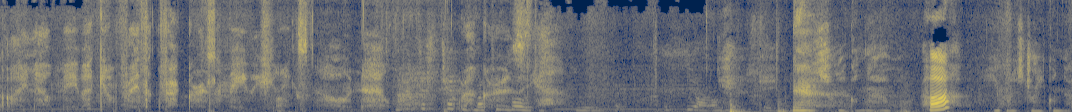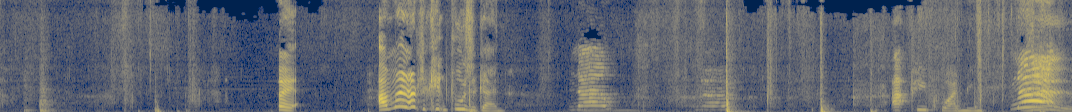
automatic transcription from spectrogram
I know, maybe I can fry the crackers and maybe she likes. Oh no. Crackers, yeah. Strike on now. Huh? You gonna strike on now? Wait, am I allowed to kick balls again? No. No. At people, I mean. No.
